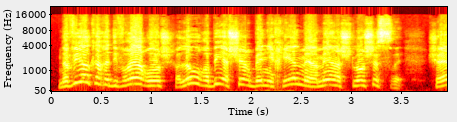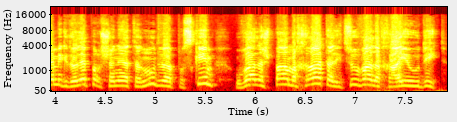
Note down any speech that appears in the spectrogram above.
נביא על כך את דברי הראש, הלא הוא רבי אשר בן יחיאל מהמאה ה-13, שהיה מגדולי פרשני התלמוד והפוסקים, ובעל השפעה מכרעת על עיצוב ההלכה היהודית.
